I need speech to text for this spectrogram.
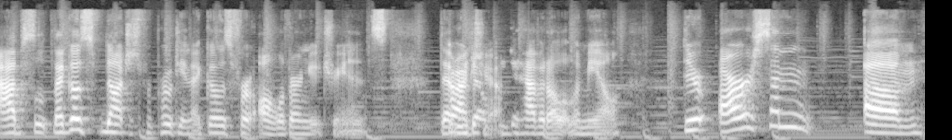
absolutely that goes not just for protein that goes for all of our nutrients that gotcha. we don't need to have it all at one meal there are some um,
